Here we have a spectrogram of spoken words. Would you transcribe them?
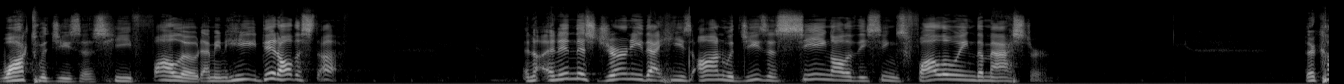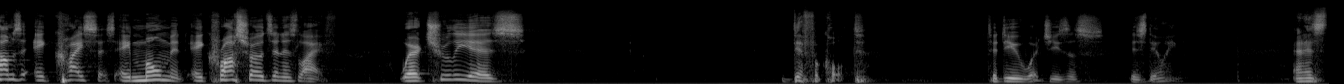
walked with Jesus, he followed. I mean, he did all the stuff. And, and in this journey that he's on with Jesus, seeing all of these things, following the master, there comes a crisis, a moment, a crossroads in his life where it truly is difficult to do what Jesus is doing. And it's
